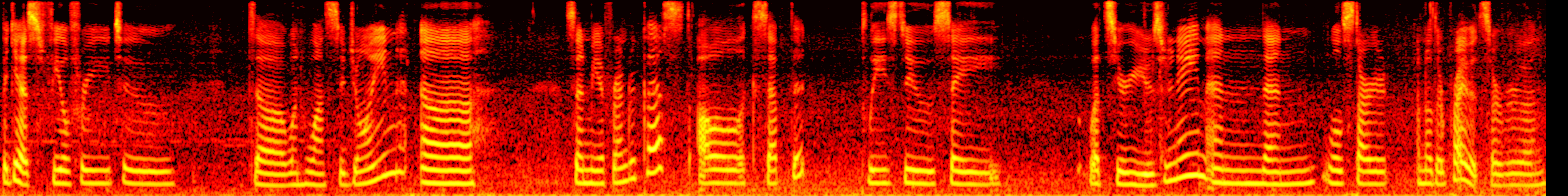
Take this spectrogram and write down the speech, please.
But yes, feel free to the one who wants to join. Uh, send me a friend request. I'll accept it. Please do say what's your username, and then we'll start another private server then.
